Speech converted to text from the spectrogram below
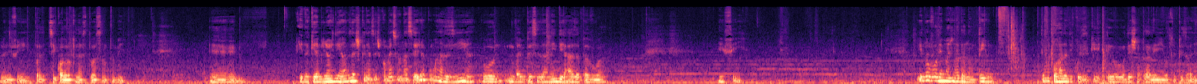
mas enfim, se coloque na situação também. É, e daqui a milhões de anos as crianças começam a nascer já com uma asinha, ou não vai precisar nem de asa para voar. Enfim. E não vou ler mais nada não. Tem, tem uma porrada de coisa que eu vou deixar pra ler em outro episódio.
